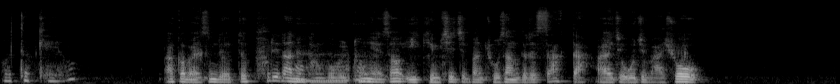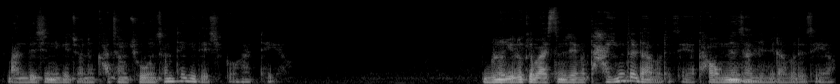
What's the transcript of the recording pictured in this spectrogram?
어떻게 해요? 아까 말씀드렸듯 풀이라는 아, 방법을 어. 통해서 이 김씨 집안 조상들을 싹 다 아 이제 오지 마쇼 만드시는 게 저는 가장 좋은 선택이 되실 것 같아요. 물론 이렇게 말씀드리면 다 힘들다 그러세요. 다 없는 살림이라 그러세요.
